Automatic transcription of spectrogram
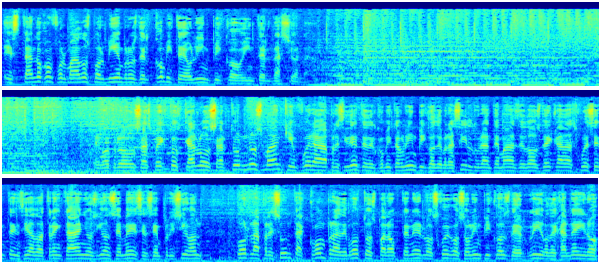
estando conformados por miembros del Comité Olímpico Internacional. Otros aspectos, Carlos Artur Nussmann, quien fuera presidente del Comité Olímpico de Brasil durante más de dos décadas, fue sentenciado a 30 años y 11 meses en prisión por la presunta compra de votos para obtener los Juegos Olímpicos de Río de Janeiro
